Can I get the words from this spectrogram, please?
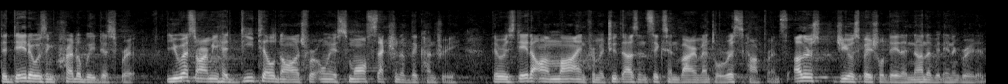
The data was incredibly disparate. The US Army had detailed knowledge for only a small section of the country. There was data online from a 2006 environmental risk conference. Other geospatial data, none of it integrated.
